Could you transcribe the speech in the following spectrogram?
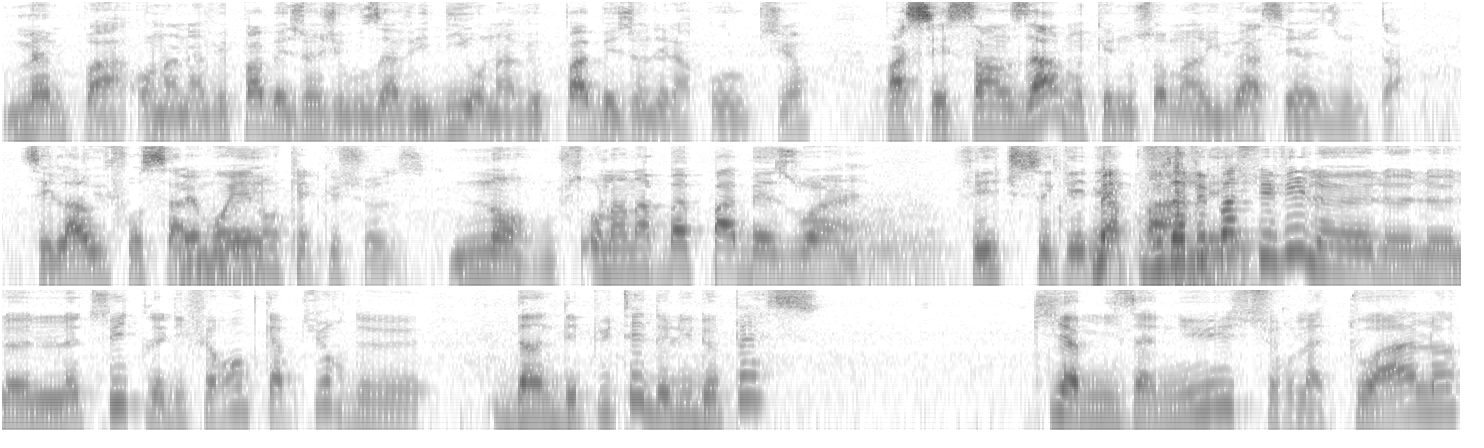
même pas. On n'en avait pas besoin. Je vous avais dit, on n'avait pas besoin de la corruption. Parce que c'est sans armes que nous sommes arrivés à ces résultats. C'est là où il faut saluer. Mais moyennant quelque chose. Non, on n'en a pas besoin. Mais vous n'avez pas suivi le, le, le, le, tweet, les différentes captures d'un député de l'UDPS qui a mis à nu sur la toile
